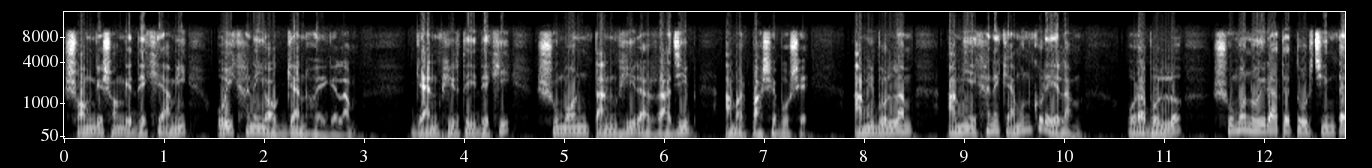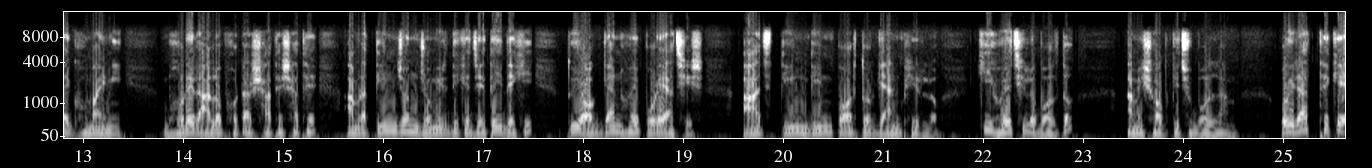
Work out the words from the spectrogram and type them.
সঙ্গে সঙ্গে দেখে আমি ওইখানেই অজ্ঞান হয়ে গেলাম। জ্ঞান ফিরতেই দেখি সুমন, তানভীর আর রাজীব আমার পাশে বসে। আমি বললাম, আমি এখানে কেমন করে এলাম? ওরা বলল, সুমন ওই রাতে তোর চিন্তায় ঘুমায়নি। ভোরের আলো ফোটার সাথে সাথে আমরা তিনজন জমির দিকে যেতেই দেখি তুই অজ্ঞান হয়ে পড়ে আছিস। আজ তিন দিন পর তোর জ্ঞান ফিরল। কি হয়েছিল বলতো? আমি সব কিছু বললাম। ওই রাত থেকে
